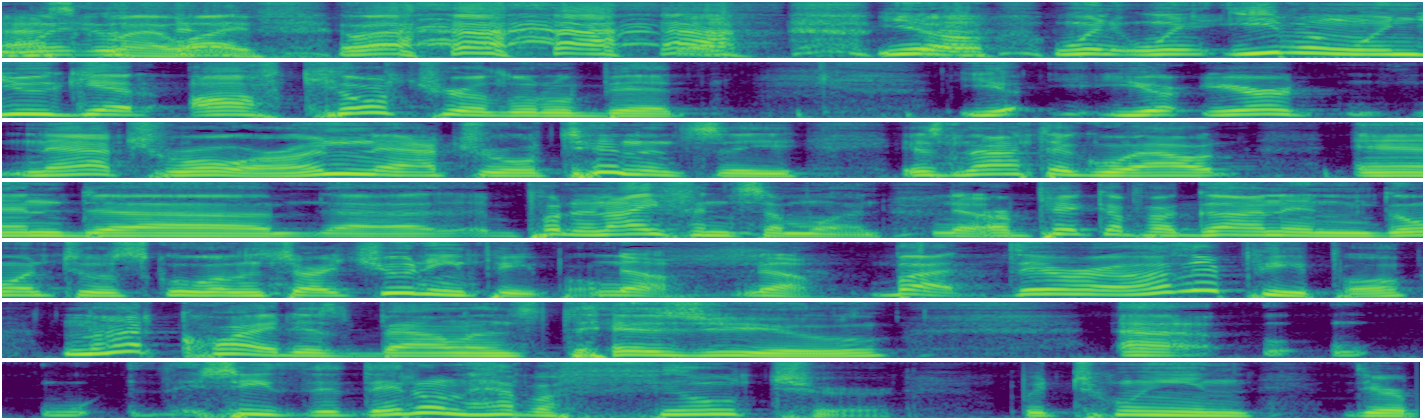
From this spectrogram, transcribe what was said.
uh. Ask my wife. you know, when when even when you get off kilter a little bit, your your, your natural or unnatural tendency is not to go out and uh, uh, put a knife in someone No. or pick up a gun and go into a school and start shooting people. no no But there are other people not quite as balanced as you. Uh, see, th- they don't have a filter between their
